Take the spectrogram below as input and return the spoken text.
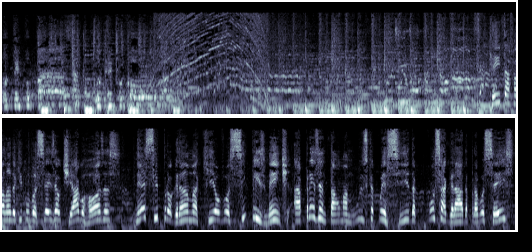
O tempo passa, o tempo voa. Quem está falando aqui com vocês é o Thiago Rosas Nesse programa aqui eu vou simplesmente apresentar uma música conhecida, consagrada para vocês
